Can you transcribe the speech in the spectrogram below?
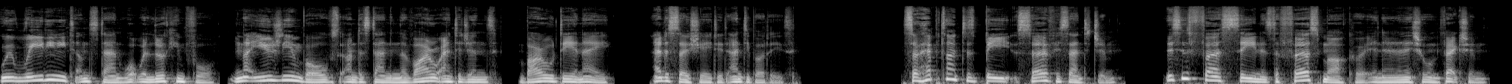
we really need to understand what we're looking for, and that usually involves understanding the viral antigens, viral DNA, and associated antibodies. So, hepatitis B surface antigen. This is first seen as the first marker in an initial infection,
